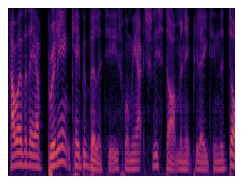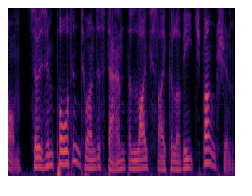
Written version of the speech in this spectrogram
However, they have brilliant capabilities when we actually start manipulating the DOM, so it's important to understand the life cycle of each function.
